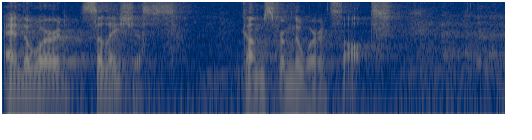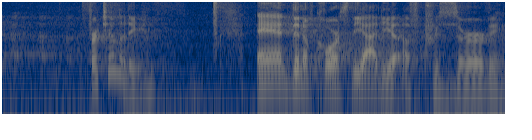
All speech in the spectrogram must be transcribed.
And the word salacious comes from the word salt fertility. And then, of course, the idea of preserving.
